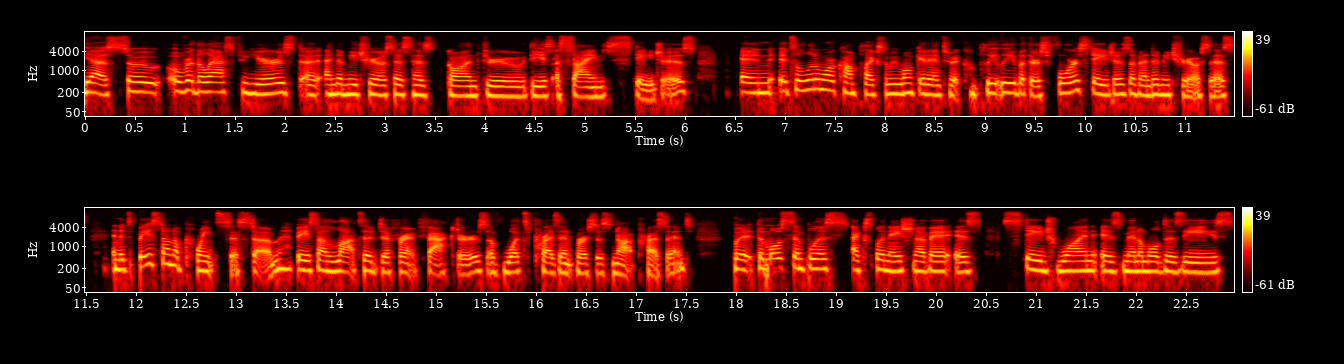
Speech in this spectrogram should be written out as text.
Yes. So over the last few years, uh, endometriosis has gone through these assigned stages. And it's a little more complex, so we won't get into it completely, but there's four stages of endometriosis, and it's based on a point system, based on lots of different factors of what's present versus not present. But the most simplest explanation of it is stage one is minimal disease,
